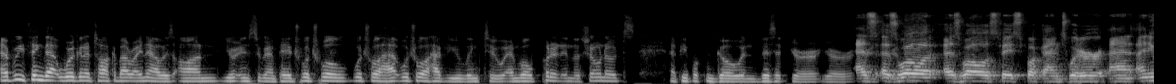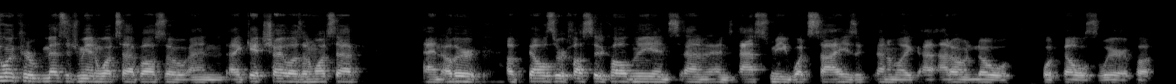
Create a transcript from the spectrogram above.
everything that we're going to talk about right now is on your Instagram page, which will which will have which will have you linked to, and we'll put it in the show notes, and people can go and visit your your as Instagram as well as well as Facebook and Twitter, and anyone could message me on WhatsApp also, and I get shilas on WhatsApp, and other uh, Belzer Chassid called me and, and and asked me what size, and I'm like I, I don't know what Belz wear. But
